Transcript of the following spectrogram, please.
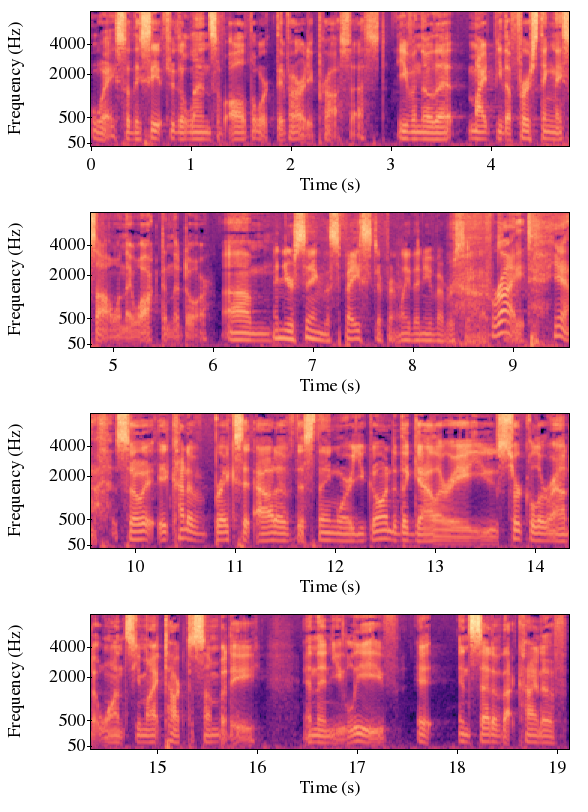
way. So they see it through the lens of all the work they've already processed, even though that might be the first thing they saw when they walked in the door. Um, And you're seeing the space differently than you've ever seen it. Right. Yeah. So it, it kind of breaks it out of this thing where you go into the gallery, you circle around it once, you might talk to somebody, and then you leave. It instead of that kind of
